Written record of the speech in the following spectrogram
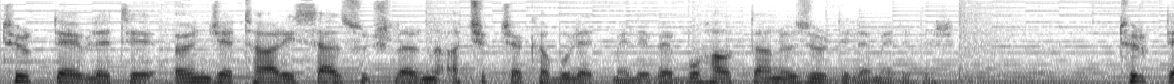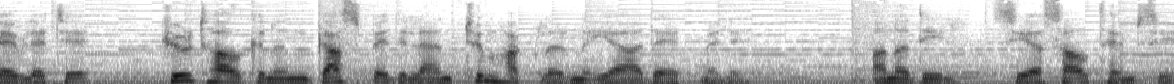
Türk devleti önce tarihsel suçlarını açıkça kabul etmeli ve bu halktan özür dilemelidir. Türk devleti, Kürt halkının gasp edilen tüm haklarını iade etmeli, ana dil, siyasal temsil,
